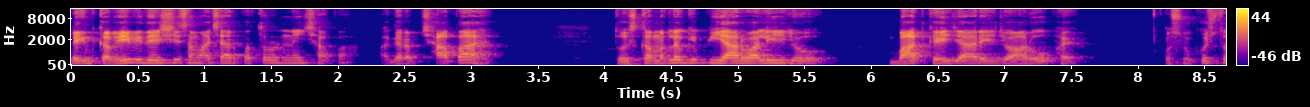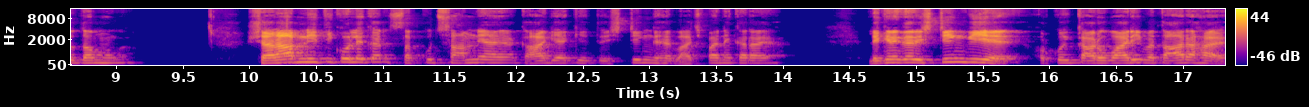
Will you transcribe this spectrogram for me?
लेकिन कभी विदेशी समाचार पत्रों ने नहीं छापा। अगर अब छापा है तो इसका मतलब कि पीआर वाली जो बात कही जा रही, जो आरोप है, उसमें कुछ तो दम होगा। शराब नीति को लेकर सब कुछ सामने आया, कहा गया कि तो स्टिंग है, भाजपा ने कराया। लेकिन अगर स्टिंग भी है और कोई कारोबारी बता रहा है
